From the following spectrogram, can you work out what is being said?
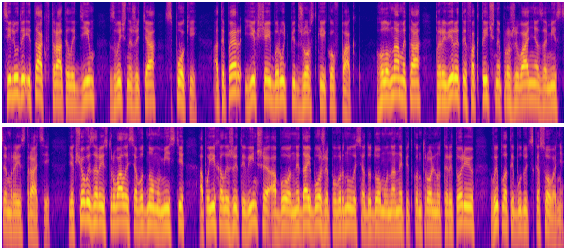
Ці люди і так втратили дім, звичне життя, спокій, а тепер їх ще й беруть під жорсткий ковпак. Головна мета перевірити фактичне проживання за місцем реєстрації. Якщо ви зареєструвалися в одному місті, а поїхали жити в інше, або, не дай Боже, повернулися додому на непідконтрольну територію, виплати будуть скасовані.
